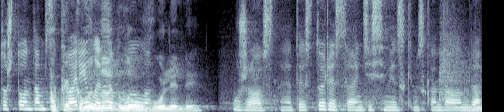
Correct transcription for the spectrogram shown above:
то, что он там сотворил, а как его это нагло было... уволили? Ужасно. Это история с антисемитским скандалом, mm. да.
